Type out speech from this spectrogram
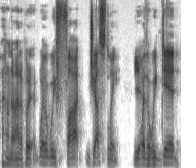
I don't know how to put it. Whether we fought justly, Yeah. whether we did,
